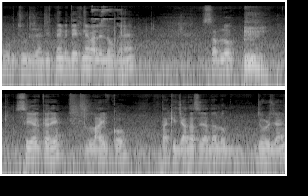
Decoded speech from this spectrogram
लोग जुड़ जाएँ। जितने भी देखने वाले लोग हैं सब लोग शेयर करें लाइव को। ताकि ज़्यादा से ज़्यादा लोग जुड़ जाएँ।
